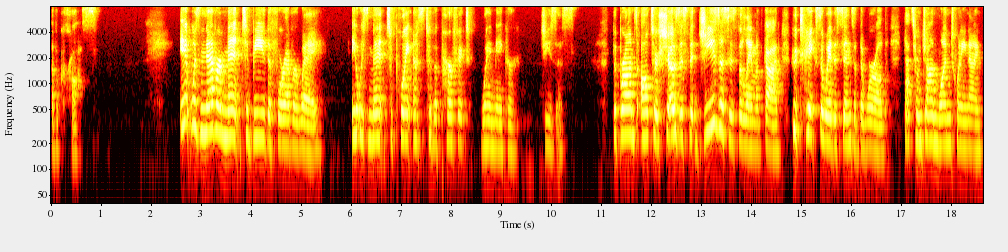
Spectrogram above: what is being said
of a cross. It was never meant to be the forever way. It was meant to point us to the perfect waymaker, Jesus. The bronze altar shows us that Jesus is the Lamb of God who takes away the sins of the world. That's from John 1 29.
